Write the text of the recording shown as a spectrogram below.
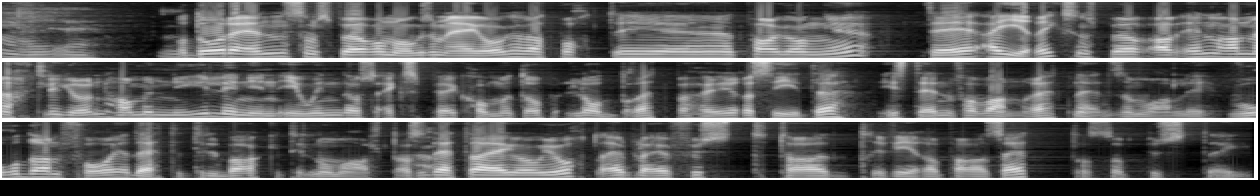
Mm. Og da er det en som spør om noe som jeg òg har vært borti et par ganger. Det er Eirik som spør av en eller annen merkelig grunn har menylinjen i Windows XP kommet opp loddrett på høyre side istedenfor vannrett nede som vanlig. Hvordan får jeg dette tilbake til normalt? Altså Dette har jeg òg gjort. Jeg pleier først ta tre-fire Paracet, og så puster jeg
